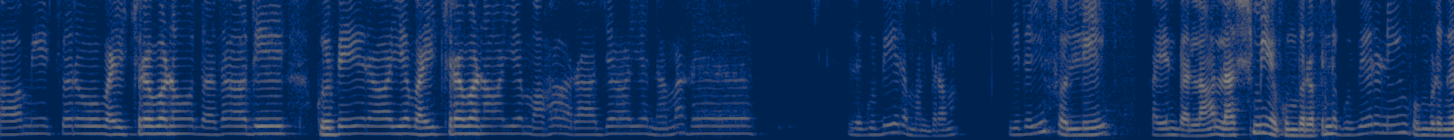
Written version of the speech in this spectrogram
காமேஸ்வரோ வைஸ்ரவணோ ததாது குபேராய வைச்ரவணாய மகாராஜாய நமக. இது குபேர மந்திரம். இதையும் சொல்லி பயன்பெறலாம். லக்ஷ்மியை கும்பிட்றப்ப இந்த குபேரனையும் கும்பிடுங்க.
